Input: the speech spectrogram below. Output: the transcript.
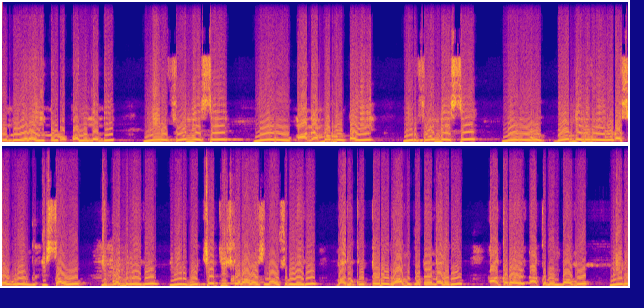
రెండు వేల ఐదు వందల రూపాయలు ఉందండి. మీరు ఫోన్ చేస్తే మేము ఆ నెంబర్లు ఉంటాయి. మీరు ఫోన్ చేస్తే మేము డోర్ డెలివరీ కూడా సౌకర్యం ఇస్తాము. ఇబ్బంది లేదు. మీరు వచ్చే తీసుకురావాల్సిన అవసరం లేదు. మాది కొత్తూరు రామకోట నగరు. అక్కడ అక్కడ ఉంటాము. మీరు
